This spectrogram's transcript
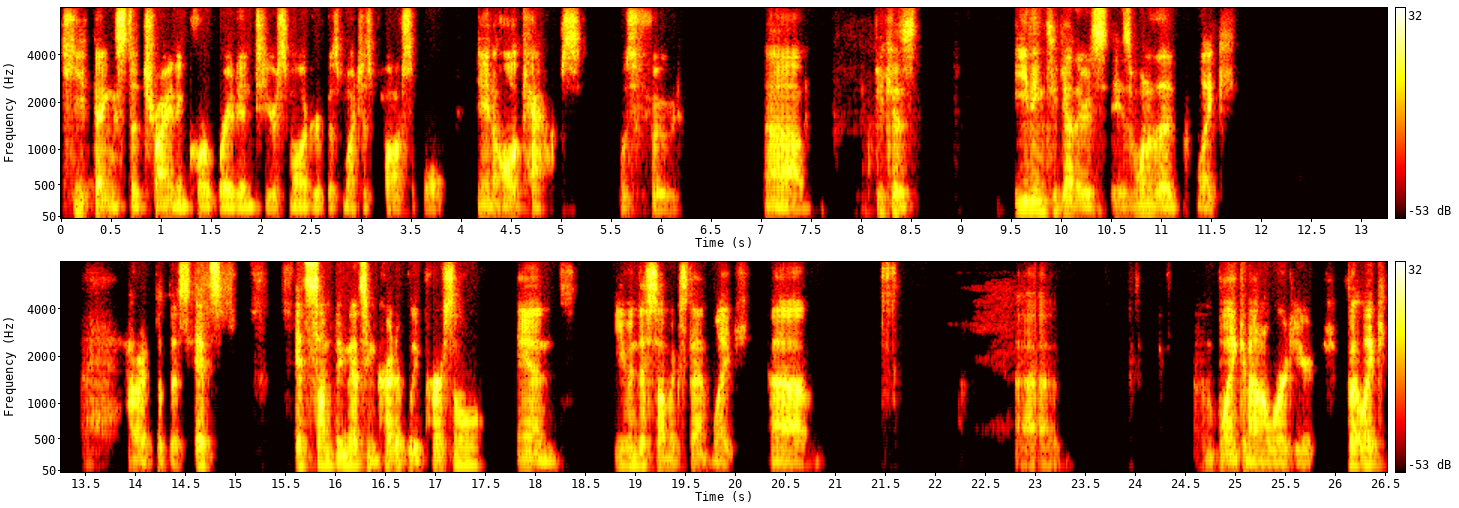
key things to try and incorporate into your small group as much as possible in all caps was food. Um, because eating together is, is one of the like how do I put this? It's it's something that's incredibly personal and even to some extent like um uh I'm blanking on a word here, but like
